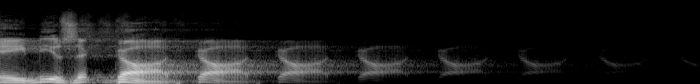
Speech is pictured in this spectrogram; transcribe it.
a music god, god, god.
